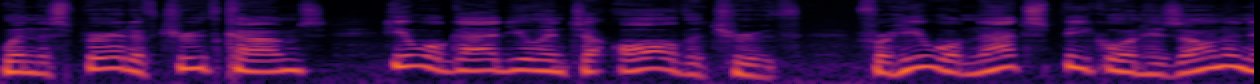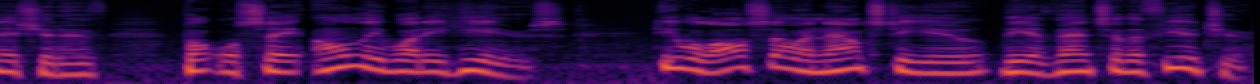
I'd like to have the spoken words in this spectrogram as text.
when the Spirit of truth comes, he will guide you into all the truth, for he will not speak on his own initiative, but will say only what he hears. He will also announce to you the events of the future.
